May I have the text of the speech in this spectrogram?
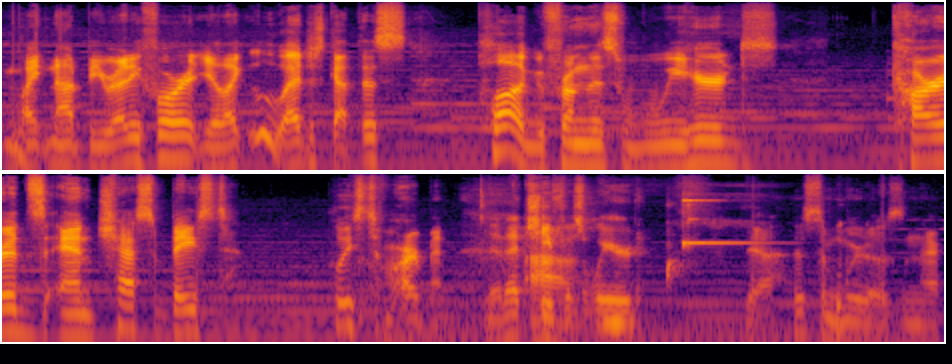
might not be ready for it. You're like, ooh, I just got this plug from this weird cards and chess based police department. Yeah. That chief Uh, was weird. Yeah, there's some weirdos in there.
